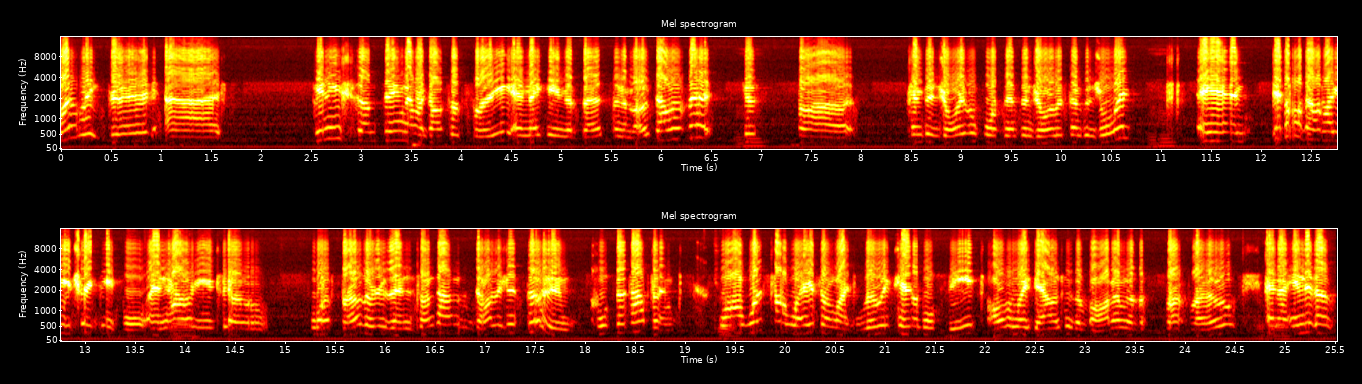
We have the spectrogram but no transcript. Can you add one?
really good at getting something that I got for free and making the best and the most out of it. Just uh, Pimp and Joy before Pimp and Joy was Pimp and Joy. hmm And it's all about how you treat people and how you show love for others. And sometimes God is just good and cool stuff happens. Well, I worked my way from like really terrible seats all the way down to the bottom of the front row, and I ended up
